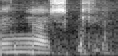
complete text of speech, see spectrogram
дворяняшки.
